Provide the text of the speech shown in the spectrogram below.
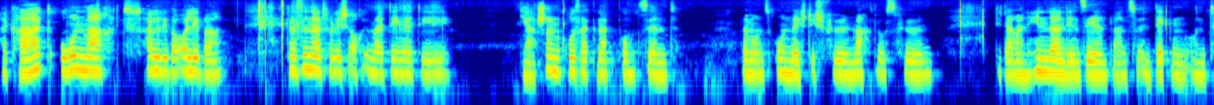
Weil gerade Ohnmacht, hallo lieber Oliver, das sind natürlich auch immer Dinge, die ja schon ein großer Knackpunkt sind, wenn wir uns ohnmächtig fühlen, machtlos fühlen, die daran hindern, den Seelenplan zu entdecken und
